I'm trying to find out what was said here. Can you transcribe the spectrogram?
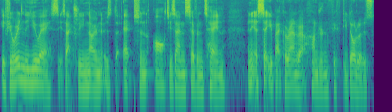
If you're in the US, it's actually known as the Epson Artisan 710 and it has set you back around about $150.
